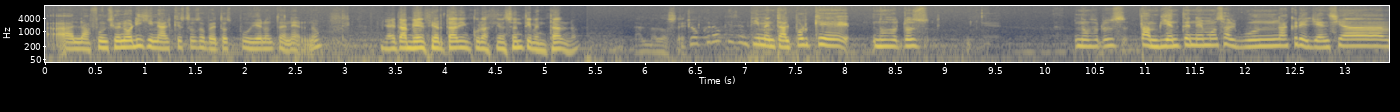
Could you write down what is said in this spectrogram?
a la función original que estos objetos pudieron tener, ¿no? Y hay también cierta vinculación sentimental, ¿no? No lo sé. Yo creo que es sentimental porque nosotros nosotros también tenemos alguna creencia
